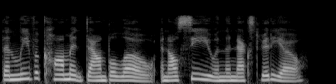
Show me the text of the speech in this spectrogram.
then leave a comment down below and I'll see you in the next video.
